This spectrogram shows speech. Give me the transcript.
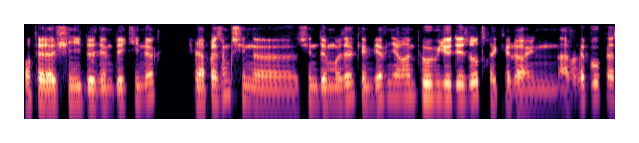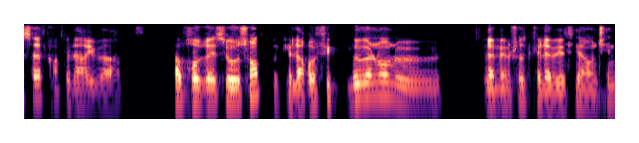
quand elle a fini deuxième d'Equinox. J'ai l'impression que c'est une, euh, c'est une demoiselle qui aime bien venir un peu au milieu des autres et qu'elle a une, un vrai beau passage quand elle arrive à, à progresser au centre, qu'elle a refait globalement le, la même chose qu'elle avait fait à Hanchin.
